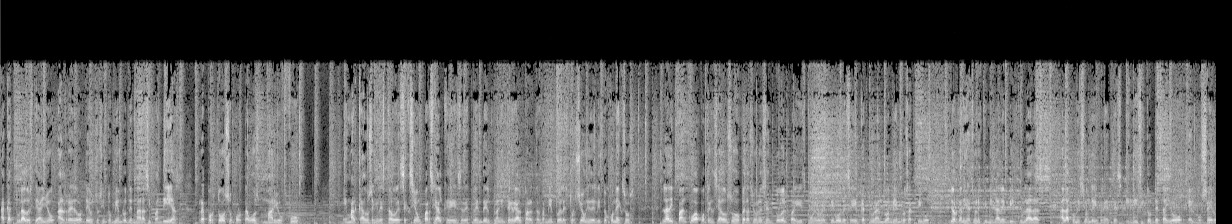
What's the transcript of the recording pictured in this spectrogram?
ha capturado este año alrededor de 800 miembros de maras y pandillas, reportó su portavoz Mario Fu. Enmarcados en el estado de sección parcial que se desprende del Plan Integral para el Tratamiento de la Extorsión y Delitos Conexos, la DIPANCO ha potenciado sus operaciones en todo el país con el objetivo de seguir capturando a miembros activos de organizaciones criminales vinculadas a la comisión de diferentes ilícitos, detalló el vocero.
